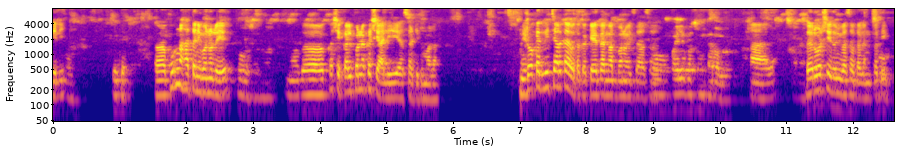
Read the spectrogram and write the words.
केली. ठीक आहे. अ, पूर्ण हाताने बनवले हो. सर. मग अ, कशी कल्पना कशी आली यासाठी तुम्हाला? मी डोक्यात विचार काय होता का केदारनाथ बनवायचा असं? हो पहिल्यापासून ठरवलं. हा. दरवर्षी तुम्ही बसवता गणपती?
